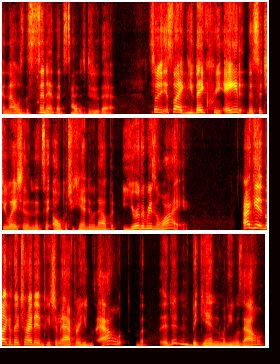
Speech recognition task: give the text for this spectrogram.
and that was the Senate that decided to do that. So it's like you, they created the situation and they say, oh, but you can't do it now. But you're the reason why. I get like if they tried to impeach him after he was out, but it didn't begin when he was out.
